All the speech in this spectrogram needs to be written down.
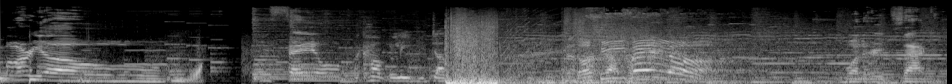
Mario. You failed. I can't believe you've done this. Ducky Mania! Wonder who exactly.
